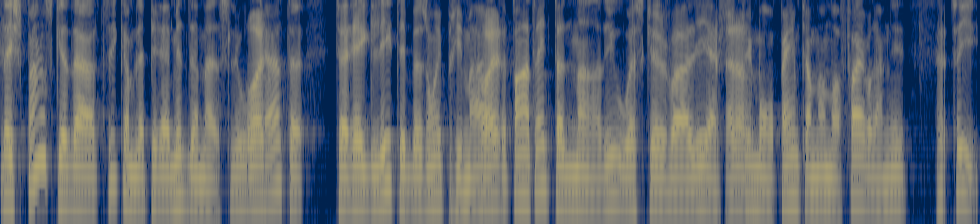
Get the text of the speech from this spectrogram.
Mais je pense que dans, tu sais, comme la pyramide de Maslow, Ouais. quand tu as réglé tes besoins primaires, Ouais. tu n'es pas en train de te demander où est-ce que je vais aller acheter Ah mon pain, comment m'en faire pour amener. Euh. Tu sais,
